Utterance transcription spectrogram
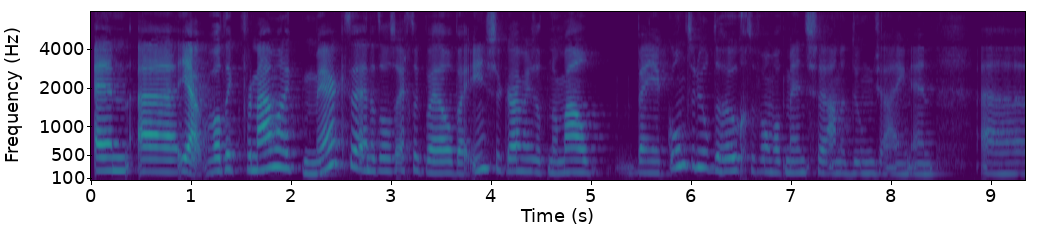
En uh, ja, wat ik voornamelijk merkte, en dat was echt ook wel bij Instagram, is dat normaal ben je continu op de hoogte van wat mensen aan het doen zijn. En uh,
